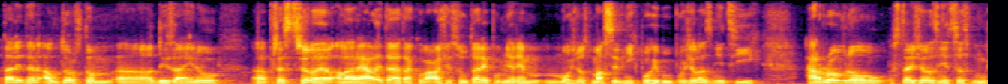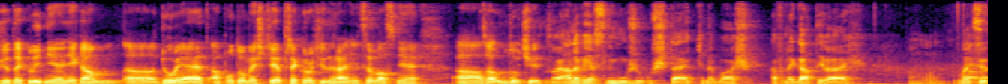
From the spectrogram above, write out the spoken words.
tady ten autor v tom uh, designu uh, přestřelil, ale realita je taková, že jsou tady poměrně možnost masivních pohybů po železnicích a rovnou z té železnice můžete klidně někam uh, dojet a potom ještě překročit hranice vlastně a zaútočit. No já nevím, jestli můžu už teď, nebo až v negativech, jak, si,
